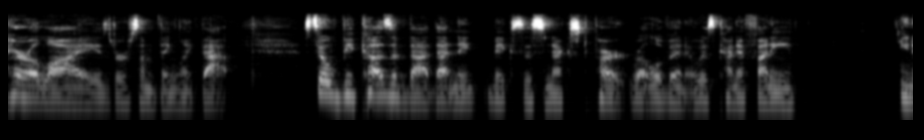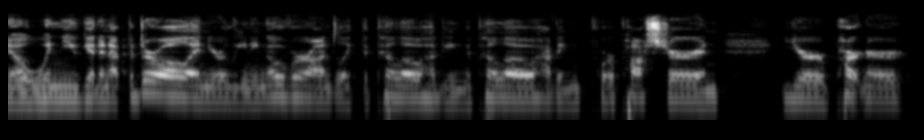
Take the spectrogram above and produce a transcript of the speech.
paralyzed or something like that. So because of that, that makes this next part relevant. It was kind of funny you know, when you get an epidural and you're leaning over onto like the pillow, hugging the pillow, having poor posture, and your partner,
